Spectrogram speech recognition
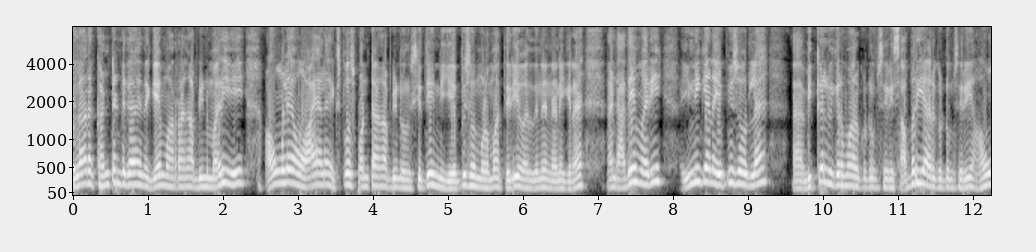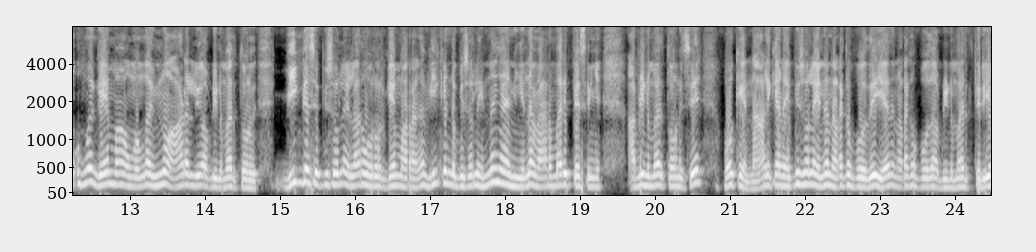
எல்லாரும் கண்டென்ட்டுக்காக இந்த கேம் ஆடுறாங்க அப்படின்னு மாதிரி அவங்களே அவங்க வாயால் எக்ஸ்போஸ் பண்ணிட்டாங்க அப்படின்ற ஒரு விஷயத்தையும் இன்றைக்கி எபிசோட் மூலமாக தெரிய வருதுன்னு நினைக்கிறேன். அண்ட் அதே மாதிரி இன்னைக்கான எபிசோடில் விக்கல் விக்ரமா இருக்கட்டும் சரி சபரியா இருக்கட்டும் சரி அவங்கவுங்க கேமா அவங்கவுங்க இன்னும் ஆடலையோ அப்படின்ற மாதிரி தோணுது. வீக் டேஸ் எபிசோடில் எல்லாரும் ஒரு ஒரு கேம் ஆடுறாங்க. வீக்கெண்ட் எபிசோடில் என்னங்க நீங்கள் என்ன வேற மாதிரி பேசுறீங்க அப்படின்ற மாதிரி தோணுச்சு. ஓகே நாளைக்கான எபிசோடில் என்ன நடக்க போகுது ஏது நடக்க போகுது அப்படின்ற மாதிரி தெரிய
